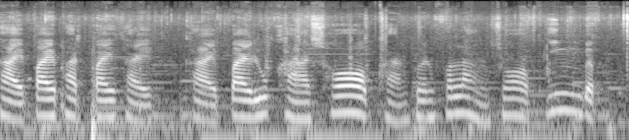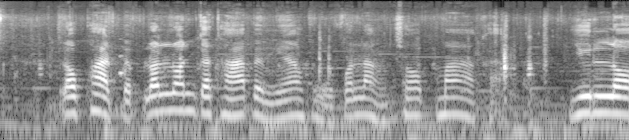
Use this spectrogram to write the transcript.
ขายไปผัดไปขายขายไปลูกค้าชอบค่ะเพื่อนฝรั่งชอบ ยิ่งแบบเราผัดแบบร่อนๆกระทะแบบเนี้ยโหฝรั่งชอบมากค่ะ ยืนรอ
